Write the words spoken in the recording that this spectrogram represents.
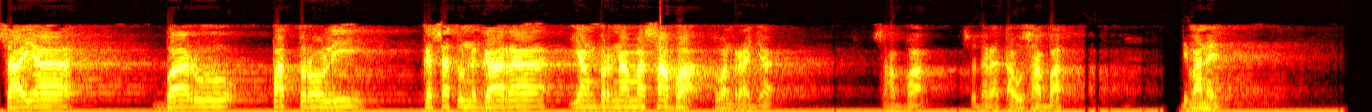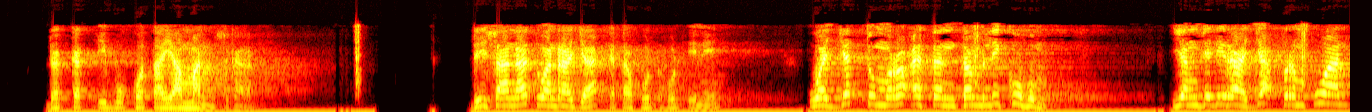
Saya baru patroli ke satu negara yang bernama Sabah, Tuan Raja. Sabah, saudara tahu Sabah? Di mana itu? Dekat ibu kota Yaman sekarang. Di sana Tuan Raja, kata Hud-Hud ini, wajadtum ra'atan tamlikuhum. Yang jadi raja perempuan.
